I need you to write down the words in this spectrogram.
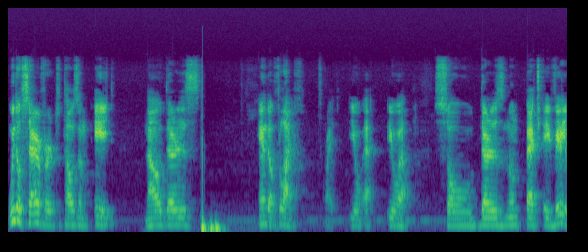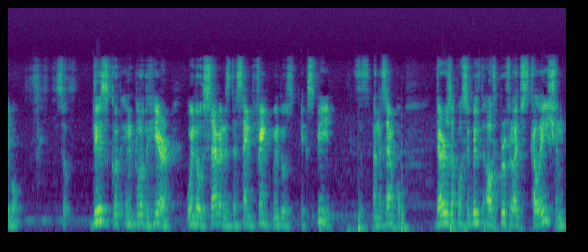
windows server 2008 now there is end of life right? Ul so there is no patch available. So this could include here windows 7 is the same thing windows xp is an example there is a possibility of privilege escalation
